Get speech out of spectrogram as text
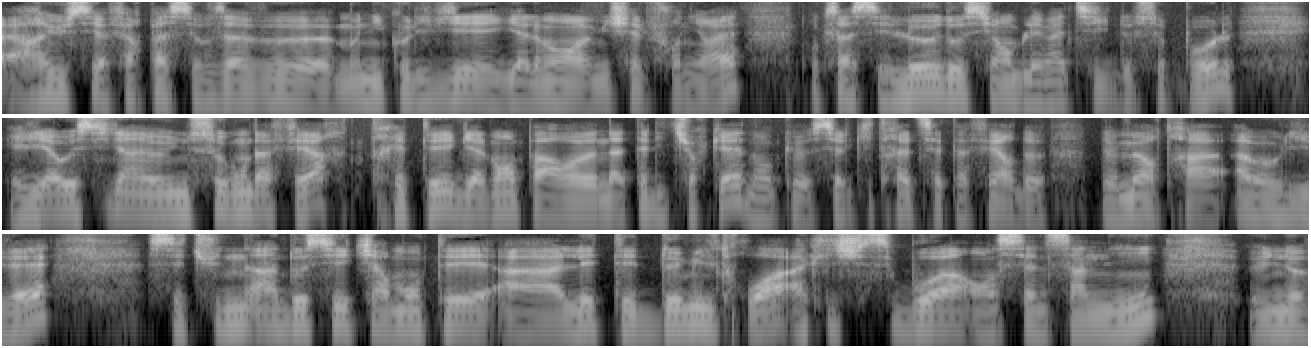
a réussi à faire passer aux aveux euh, Monique Olivier et également Michel Fourniret. Donc ça, c'est le dossier emblématique de ce pôle. Il y a aussi une seconde affaire traitée également par Nathalie Turquet, donc celle qui traite cette affaire de, meurtre à, Olivet. C'est un dossier qui est remonté à l'été 2003 à Clichy-sous-Bois en Seine-Saint-Denis. Une,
